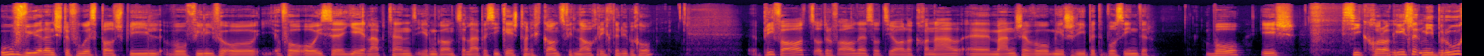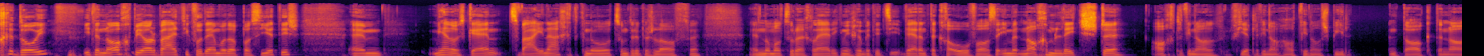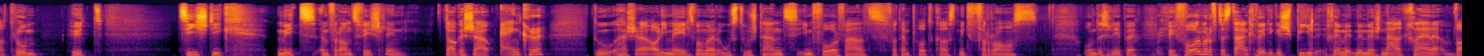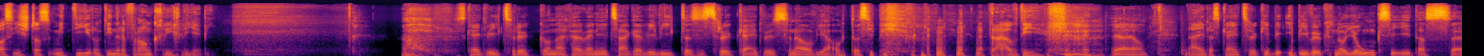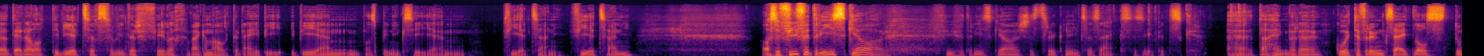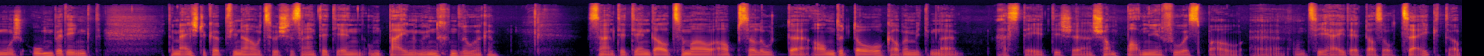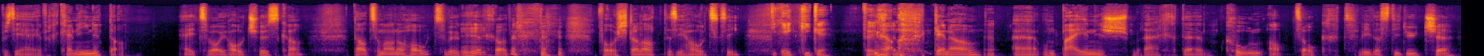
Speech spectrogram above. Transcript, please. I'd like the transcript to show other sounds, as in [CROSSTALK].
aufwühlendsten Fußballspiel, wo viele von, von uns je erlebt haben in ihrem ganzen Leben. Seit gestern habe ich ganz viele Nachrichten bekommen. Privat oder auf allen sozialen Kanälen. Äh, Menschen, die mir schreiben, wo sind ihr? Wo ist Sikora Gisler? Wir brauchen euch in der Nachbearbeitung von dem, was da passiert ist. Ähm, wir haben uns gerne zwei Nächte genommen, um darüber zu schlafen. Äh, Nochmal zur Erklärung, wir kommen jetzt während der K.O.-Phase immer nach dem letzten Achtelfinal, Viertelfinal, Halbfinalspiel einen Tag danach. Darum heute Dienstag mit Franz Fischlin. Tagesschau Anchor. Du hast äh, alle Mails, die wir austauscht haben im Vorfeld von dem Podcast mit France unterschrieben. Bevor wir auf das denkwürdige Spiel kommen, müssen wir schnell klären, was ist das mit dir und deiner Frankreich-Liebe? Es geht weit zurück. Und nachher, wenn ich jetzt sage, wie weit es zurückgeht, wissen auch, wie alt ich bin. [LAUGHS] Trau dich. [LAUGHS] ja, ja. Nein, das geht zurück. Ich bin, ich bin wirklich noch jung gewesen. Das, äh, der relativiert sich so wieder, vielleicht wegen dem Alter. Nein, ich bin, ich bin ähm, was bin ich gewesen? Ähm, 14. 14. Also 35 Jahre. 35 Jahre ist das zurück, 1976. Äh, da hat mir ein guter Freund gesagt, los, du musst unbedingt dem Meistercup-Final zwischen Saint-Étienne und Bayern München schauen. Saint-Étienne dazumal absoluter Underdog, aber mit einem ästhetischen Champagner-Fußball. Äh, und sie haben dort das auch gezeigt, aber sie haben einfach keinen rein Sie hatten zwei Holzschüsse gehabt. Dazu mal noch Holz, wirklich, mhm. oder? [LAUGHS] Die Pfostenlatten waren Holz. Die eckigen. Ja, [LAUGHS] genau. Ja. Äh, und Bayern ist recht äh, cool abgezockt, wie das die Deutschen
